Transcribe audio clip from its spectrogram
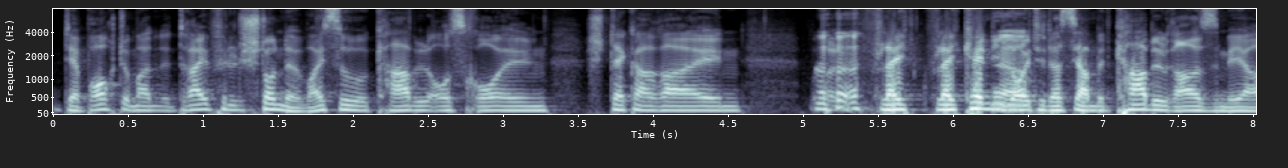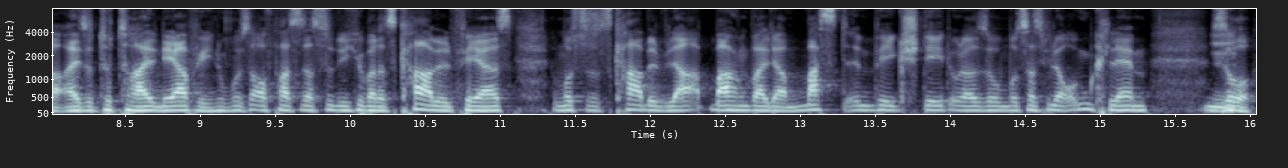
Der braucht immer eine Dreiviertelstunde, weißt du, Kabel ausrollen, Stecker rein. Vielleicht, vielleicht kennen die Ja. Leute das ja mit Kabelrasenmäher, also total nervig. Du musst aufpassen, dass du nicht über das Kabel fährst. Dann musst du das Kabel wieder abmachen, weil der Mast im Weg steht oder so, musst das wieder umklemmen. So,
